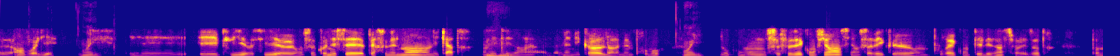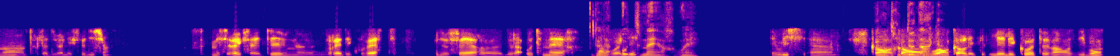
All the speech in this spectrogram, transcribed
euh, en voilier. Oui. Et, et puis aussi, on se connaissait personnellement les quatre. On mhm. était dans la, même école, dans la même promo. Oui. Donc on, se faisait confiance et on savait qu'on pourrait compter les uns sur les autres pendant toute la durée de l'expédition. Mais c'est vrai que ça a été une vraie découverte de faire euh, de la haute mer de en la voilier. haute mer, ouais. Et oui, euh, quand, quand on voit encore les, les, côtes, ben, on se dit bon,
